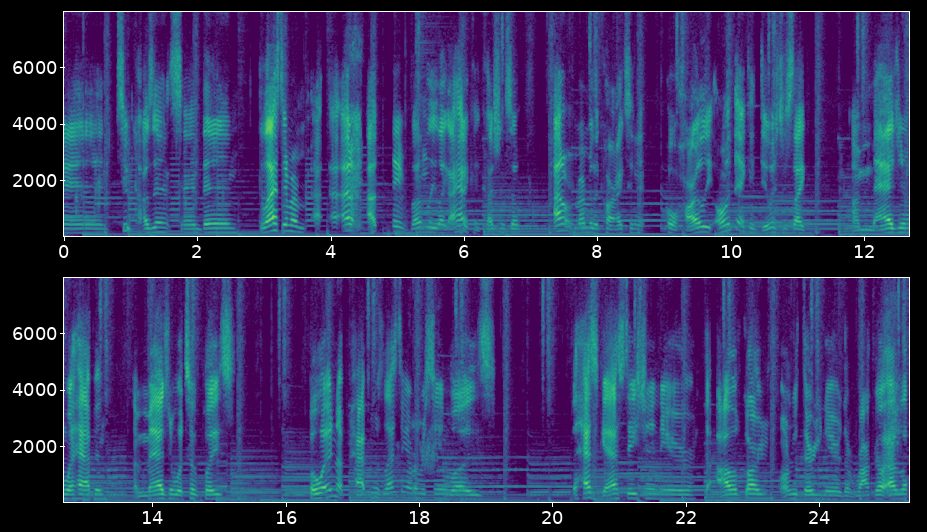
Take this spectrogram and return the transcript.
and two cousins, and then the last time I'm, I, I, I, I say bluntly, like I had a concussion, so I don't remember the car accident wholeheartedly. Only thing I can do is just like imagine what happened, imagine what took place. But what ended up happening was last thing I remember seeing was the Hess gas station near the Olive Garden on Route 30 near the Rockvale outlet.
